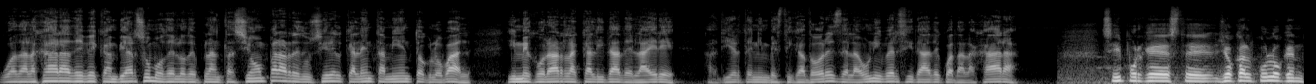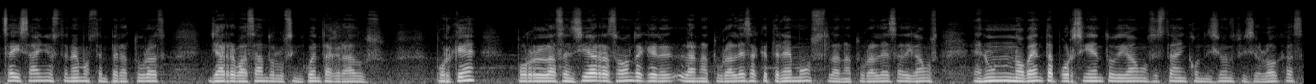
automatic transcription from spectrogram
Guadalajara debe cambiar su modelo de plantación para reducir el calentamiento global y mejorar la calidad del aire, advierten investigadores de la Universidad de Guadalajara. Sí, porque este, yo calculo que en seis años tenemos temperaturas ya rebasando los 50 grados. ¿Por qué? Por la sencilla razón de que la naturaleza que tenemos, la naturaleza, digamos, en un 90%, digamos, está en condiciones fisiológicas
